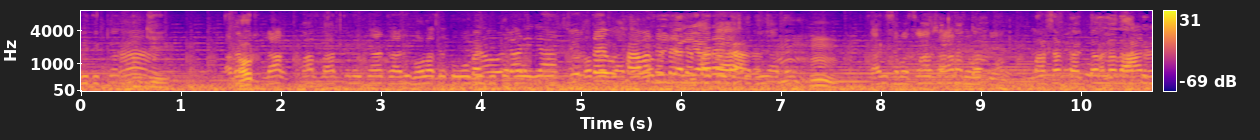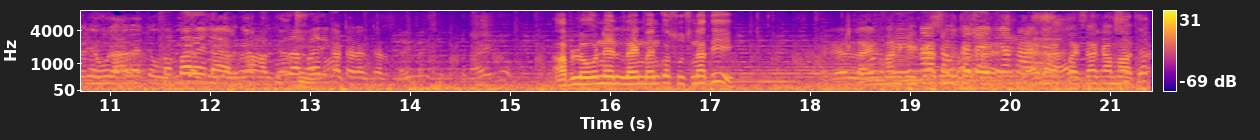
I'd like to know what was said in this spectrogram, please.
दिक्कत हाँ। जी। और लाख पाँच लाख के लेके आए ट्राली घोड़ा से तो वो भी दिक्कत हम्म। सारी समस्याएँ सारा से होती हैं। ट्रैक्टर के रहे। पूरा भरी का ट्रैक्टर। आप लोगों ने लाइन मैन को सूचना दी? पैसा कमाता है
